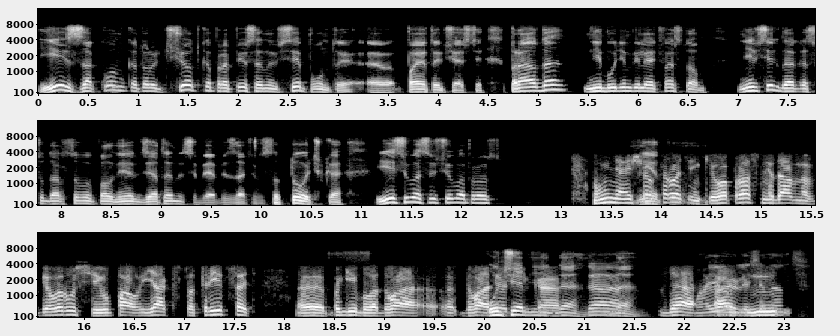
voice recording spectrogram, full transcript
Есть закон, который четко прописаны все пункты э, по этой части. Правда, не будем вилять хвостом. Не всегда государство выполняет взятые на себя обязательства. Точка. Есть у вас еще вопрос? У меня еще Нет. коротенький вопрос. Недавно в Белоруссии упал Як-130, э, погибло два, э, два Учебник, летчика. да, Да. да. Да, Майор а, и лейтенант.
